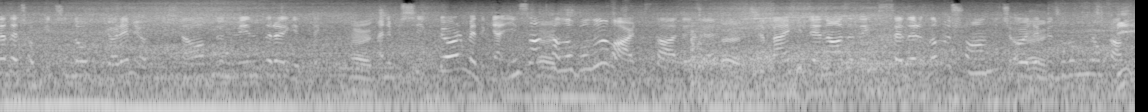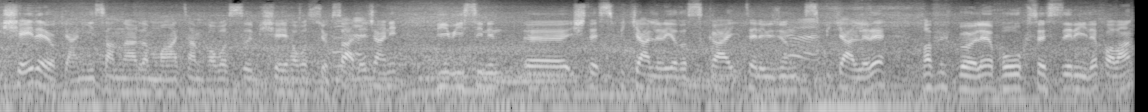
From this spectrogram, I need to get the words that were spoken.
gittiğinde de çok içinde olup göremiyorsun işte. Ama dün Windsor'a gittik. Evet. Hani bir şey görmedik. Yani insan Evet. kalabalığı vardı sadece. Evet. Ya belki cenazede hissederiz ama şu an hiç öyle Evet. bir durum yok aslında. bir şey de yok yani insanlarda matem havası bir şey havası yok. Sadece hani BBC'nin e, işte spikerleri ya da Sky televizyon Evet. spikerleri hafif böyle boğuk sesleriyle falan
